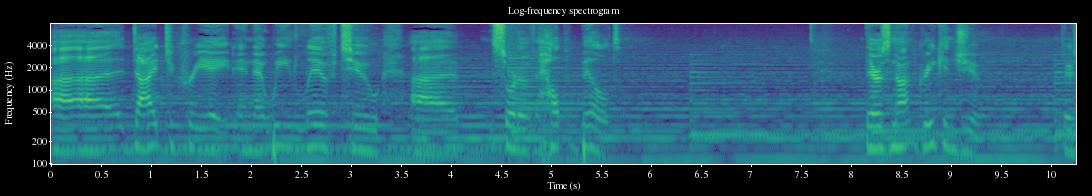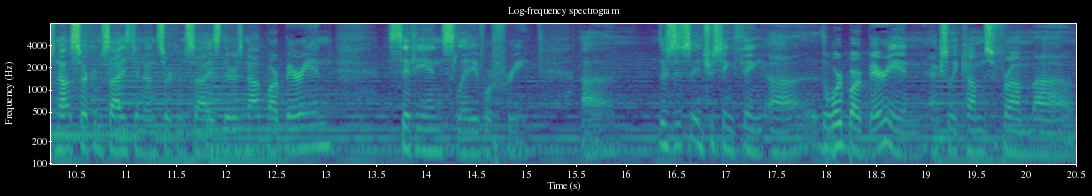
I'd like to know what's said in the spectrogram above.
uh, died to create and that we live to uh, sort of help build. There is not Greek and Jew. There's not circumcised and uncircumcised. There is not barbarian, Scythian, slave, or free. Uh, there's this interesting thing. Uh, the word barbarian actually comes from um,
